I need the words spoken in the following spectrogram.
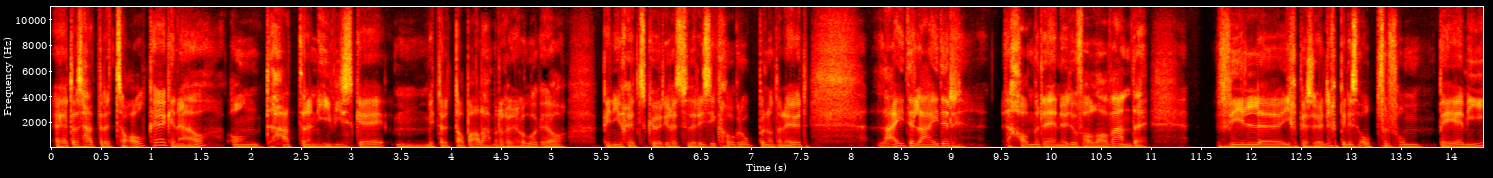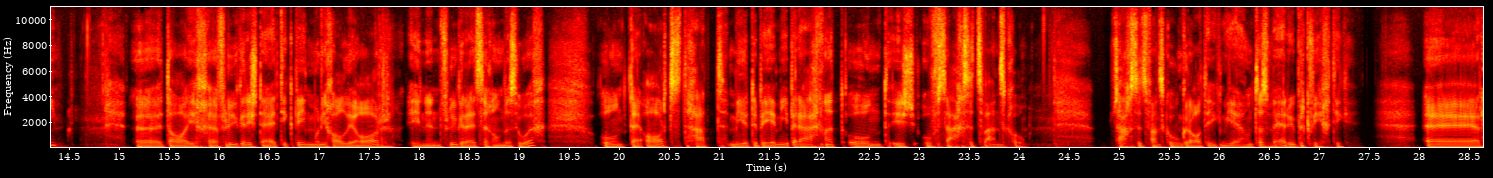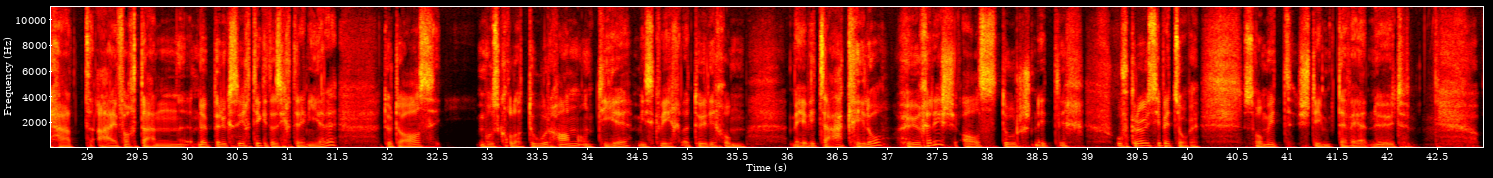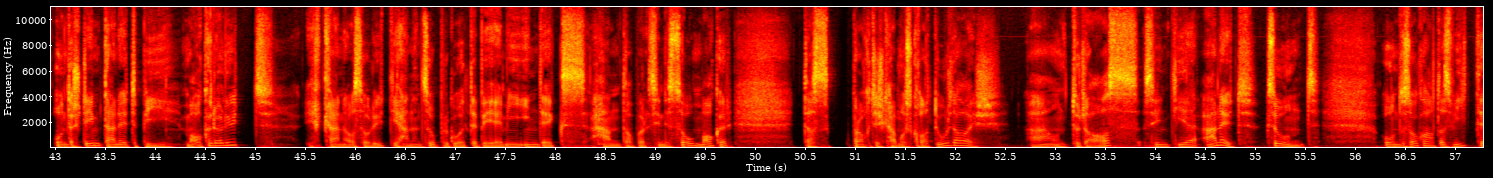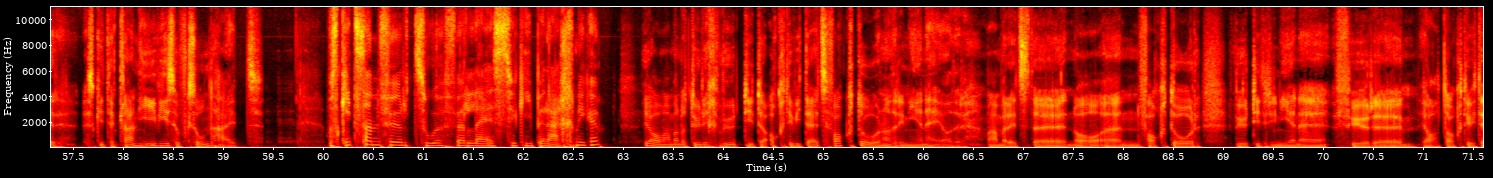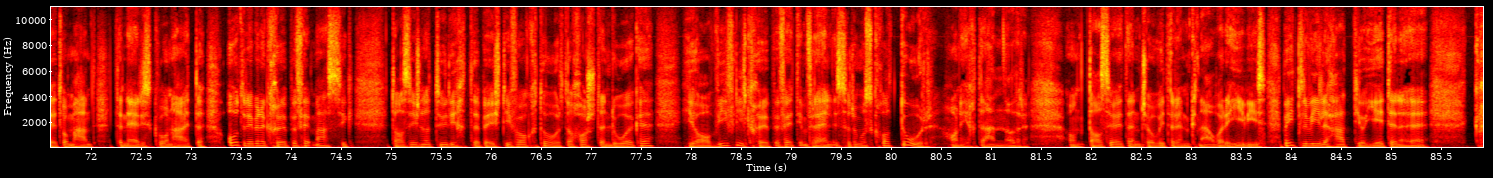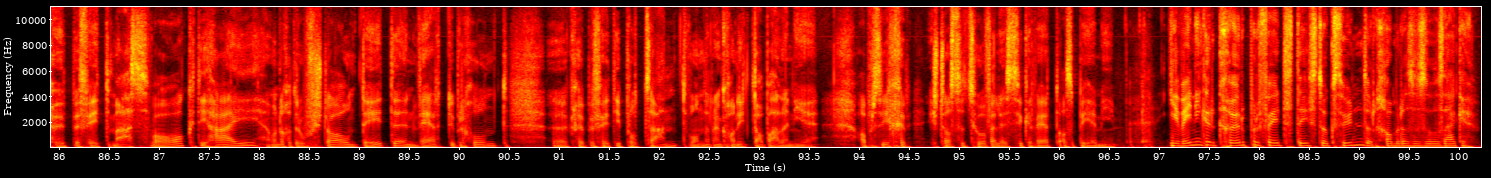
Äh, das hat er eine Zahl gegeben, genau, und hat er einen Hinweis gegeben, mit einer Tabelle haben wir können schauen, ja, bin ich jetzt, gehöre ich jetzt zu den Risikogruppen oder nicht. Leider, leider kann man den nicht auf alle anwenden, weil äh, ich persönlich bin ein Opfer vom BMI. Äh, da ich äh, flügerisch tätig bin, muss ich alle Jahre in einen flügerärztlichen Untersuch. Und der Arzt hat mir den BMI berechnet und ist auf 26 gekommen. 26 Grad irgendwie. Und das wäre übergewichtig. Er hat einfach dann nicht berücksichtigt, dass ich trainiere. Durch das Muskulatur habe und die, mein Gewicht natürlich um mehr als 10 Kilo höher ist als durchschnittlich auf Größe bezogen. Somit stimmt der Wert nicht. Und er stimmt auch nicht bei mageren Leuten. Ich kenne also Leute, die haben einen super guten BMI-Index, haben aber sind so mager, dass praktisch keine Muskulatur da ist. Ja, und durch das sind die auch nicht gesund. Und so geht das weiter. Es gibt ja keinen Hinweis auf Gesundheit. Was gibt es denn für zuverlässige Berechnungen? Ja, wenn man natürlich würde den Aktivitätsfaktor drin nehmen, oder? Wenn man jetzt äh, noch einen Faktor würde drin nehmen für äh, ja, die Aktivität, die wir haben, die Ernährungsgewohnheiten oder eben eine Körperfettmessung, das ist natürlich der beste Faktor. Da kannst du dann schauen, ja, wie viel Körperfett im Verhältnis zu der Muskulatur habe ich dann, oder? Und das wäre dann schon wieder ein genauerer Hinweis. Mittlerweile hat ja jeder eine Körperfettmesswaage daheim, wo nachher draufsteht und dort einen Wert bekommt, äh, Körperfett in Prozent, wo er dann kann die Tabelle nie. Aber sicher ist das ein zuverlässiger Wert als BMI. Je weniger Körperfett, desto gesünder, kann man das so sagen?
